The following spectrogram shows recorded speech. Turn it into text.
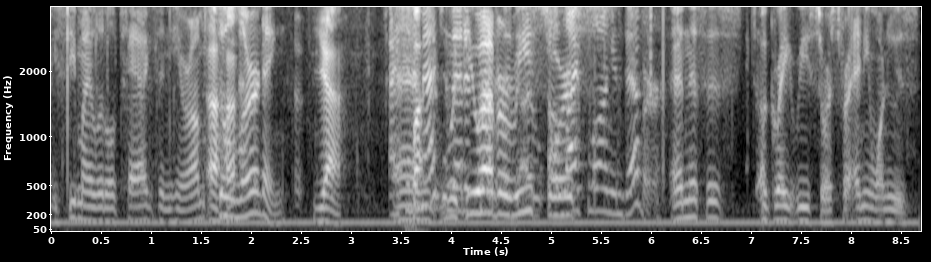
you see my little tags in here. I'm still Uh-huh. learning, Yeah. I And can imagine if that you have a, a a- resource- a lifelong endeavor. and this is a great resource for anyone who's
